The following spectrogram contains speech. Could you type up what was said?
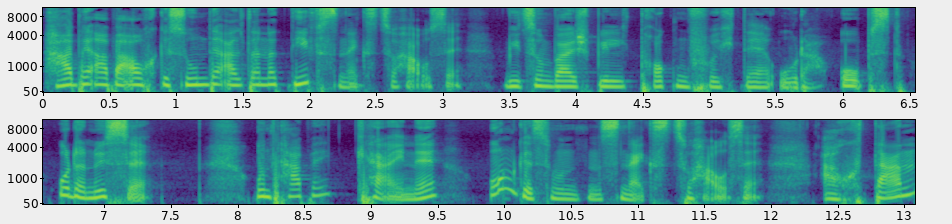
Habe aber auch gesunde Alternativsnacks zu Hause, wie zum Beispiel Trockenfrüchte oder Obst oder Nüsse. Und habe keine ungesunden Snacks zu Hause. Auch dann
